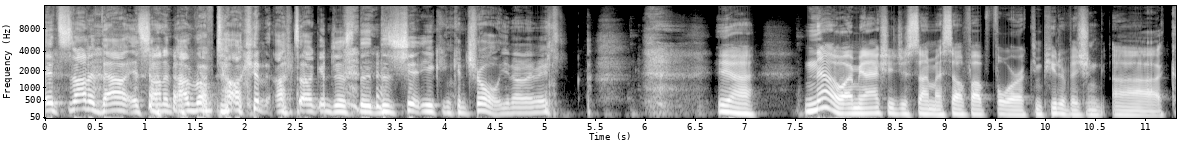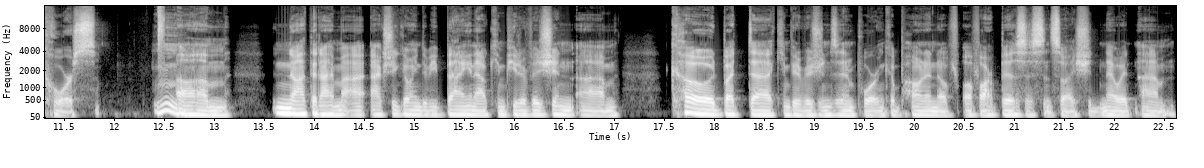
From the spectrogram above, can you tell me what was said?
It's not about. It's not. About, I'm, I'm talking. I'm talking just the, the shit you can control. You know what I mean? Yeah. No, I mean, I actually just signed myself up for a computer vision uh, course. Um, not that I'm uh, actually going to be banging out computer vision um, code, but uh, computer vision is an important component of, of our business, and so I should know it um,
